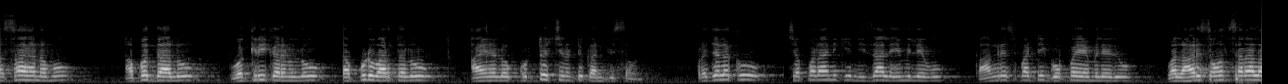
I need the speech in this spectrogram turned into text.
అసహనము అబద్ధాలు వక్రీకరణలు తప్పుడు వార్తలు ఆయనలో కుట్టొచ్చినట్టు కనిపిస్తా ఉంది. ప్రజలకు చెప్పడానికి నిజాలు ఏమీ లేవు. కాంగ్రెస్ పార్టీ గొప్ప ఏమీ లేదు. వాళ్ళ ఆరు సంవత్సరాల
